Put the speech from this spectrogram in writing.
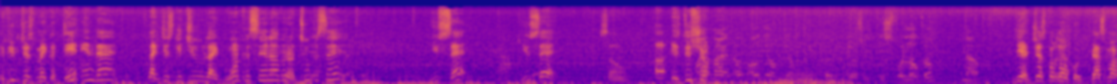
If you could just make a dent in that, like just get you like one percent of it or two percent, you set. You set. So uh, is this My, your? my, all all your, your people, yours is for local? No. Yeah, just for local. That's my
